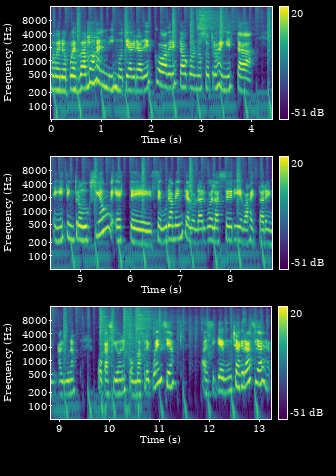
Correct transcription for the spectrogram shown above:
Bueno, pues vamos al mismo. Te agradezco haber estado con nosotros en esta en esta introducción. Este, seguramente a lo largo de la serie vas a estar en algunas ocasiones con más frecuencia. Así que muchas gracias.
